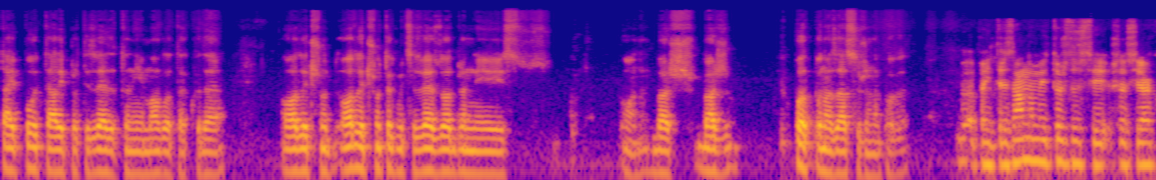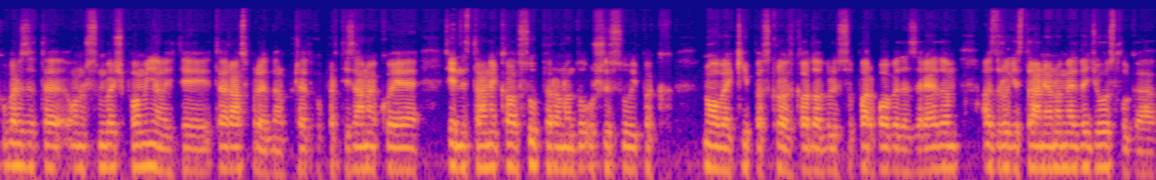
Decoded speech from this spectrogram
taj put, ali protiv Zvezda to nije moglo, tako da odličnu, odličnu utakmicu Zvezda odbrani i on, baš, baš potpuno zaslužena pobeda. Pa interesantno mi je to što si, što si rekao baš za te, ono što smo već pominjali, te, te raspored na početku Partizana koje je s jedne strane kao super, ono ušli su ipak nova ekipa skroz, kao dobili su par pobjeda za redom, a s druge strane ono medveđa usluga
